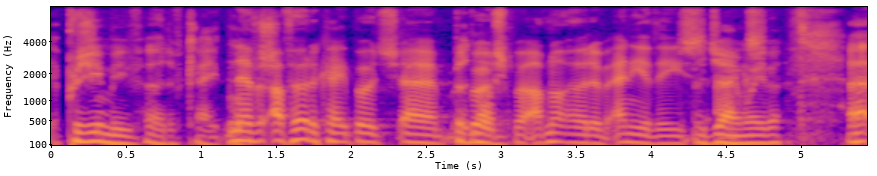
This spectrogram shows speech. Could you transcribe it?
I presume you've heard of Kate Bush. Never. I've heard of Kate Bush, uh, But Bush, no- but I've not heard of any of these. The Jane acts. Weaver. Uh,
